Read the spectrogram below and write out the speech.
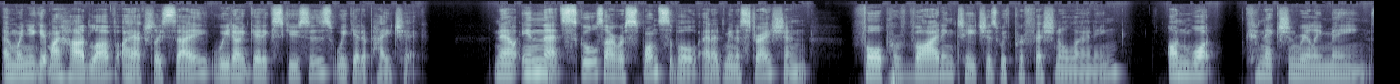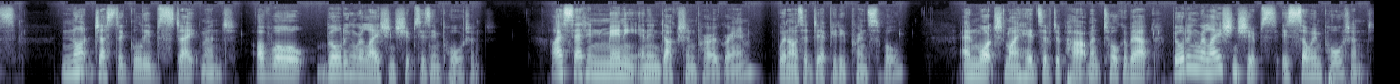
And when you get my hard love, I actually say, we don't get excuses, we get a paycheck. Now, in that, schools are responsible and administration for providing teachers with professional learning on what connection really means, not just a glib statement of, well, building relationships is important. I sat in many an induction program when I was a deputy principal and watched my heads of department talk about building relationships is so important.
